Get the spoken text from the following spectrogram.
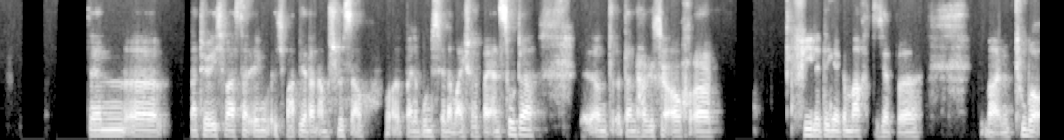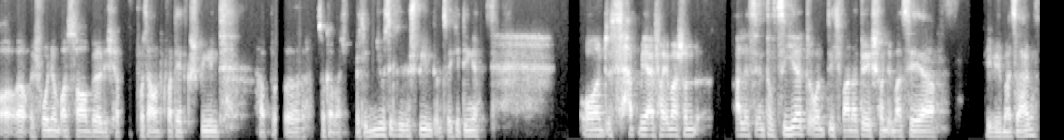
Denn äh, natürlich war es dann irgendwie, ich habe ja dann am Schluss auch bei der Bundeswehr, da war ich schon bei Ernst Hutter und dann habe ich ja auch äh, viele Dinge gemacht. Ich habe äh, war im Tuba Euphonium Ensemble, ich habe Posaunenquartett gespielt, habe äh, sogar mal ein bisschen Musical gespielt und solche Dinge. Und es hat mir einfach immer schon alles interessiert und ich war natürlich schon immer sehr, wie will man sagen,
